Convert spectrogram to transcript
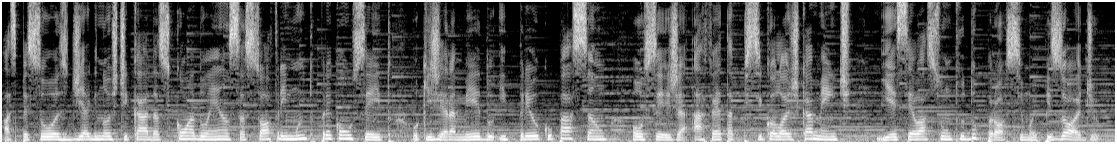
as pessoas diagnosticadas com a doença sofrem muito preconceito, o que gera medo e preocupação, ou seja, afeta psicologicamente. E esse é o assunto do próximo episódio.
